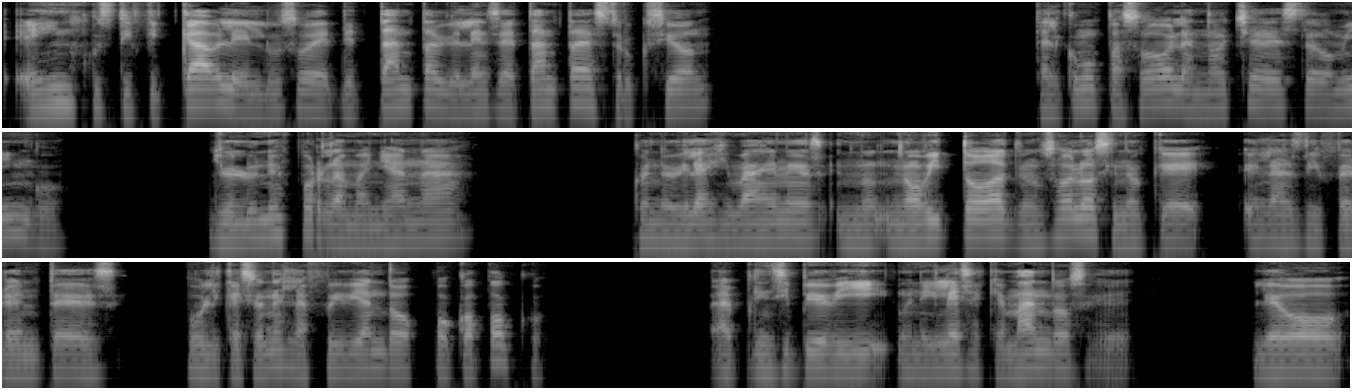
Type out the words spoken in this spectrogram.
es injustificable el uso de, tanta violencia, de tanta destrucción, tal como pasó la noche de este domingo. Yo el lunes por la mañana, cuando vi las imágenes, no, no vi todas de un solo, sino que en las diferentes publicaciones las fui viendo poco a poco. Al principio vi una iglesia quemándose, luego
